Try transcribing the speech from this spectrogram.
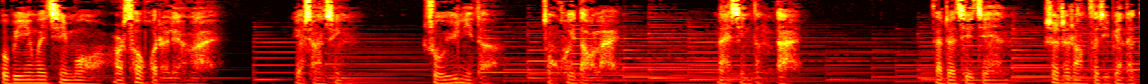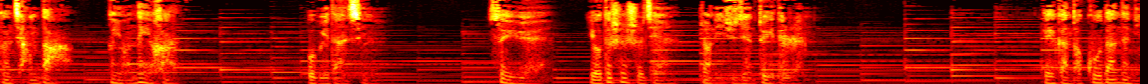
不必因为寂寞而凑合着恋爱，要相信，属于你的。总会到来，耐心等待。在这期间，试着让自己变得更强大、更有内涵。不必担心，岁月有的是时间让你遇见对的人。给感到孤单的你，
